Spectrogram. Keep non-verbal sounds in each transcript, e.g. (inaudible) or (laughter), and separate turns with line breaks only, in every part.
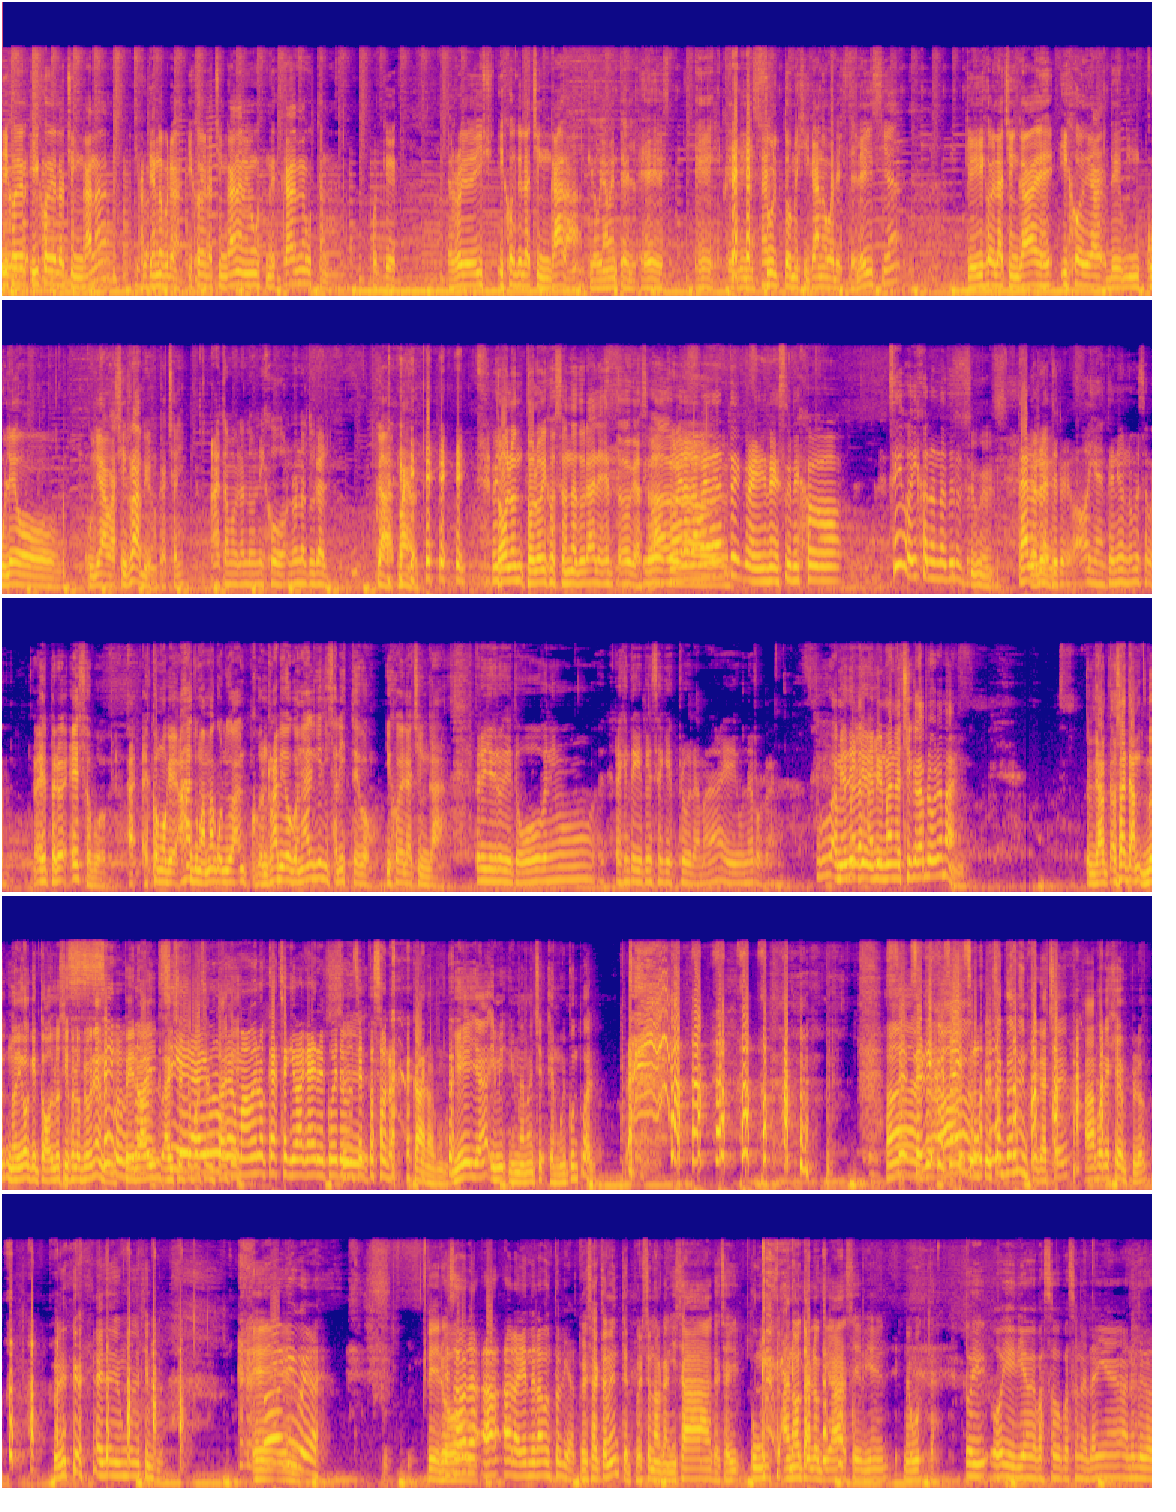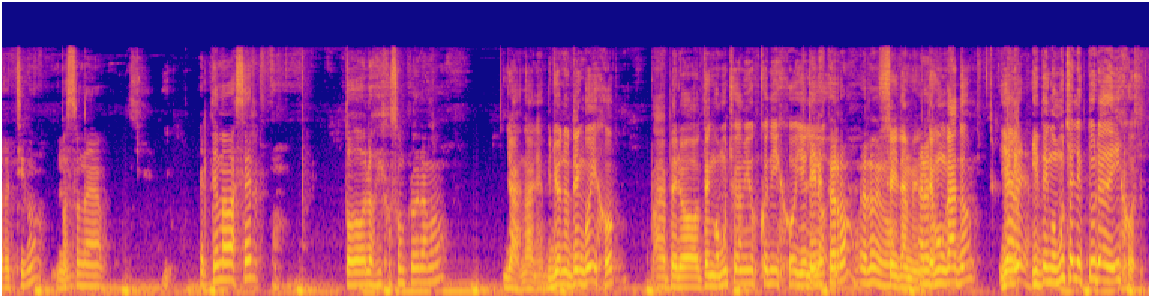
Hijo de, hijo de la chingana, entiendo, pero hijo de la chingana a mí me gusta- cada vez me gusta más. Porque el rollo de hij- hijos de la chingada, que obviamente es, es el (laughs) insulto mexicano por excelencia, que hijo de la chingada es hijo de, de un culeo culeado así rápido, ¿cachai?
Ah, estamos hablando de un hijo no natural.
Claro, bueno, (laughs) todos los, todos los hijos son naturales en todo caso.
¿Cómo,
Ah,
era la de antes? Es un hijo. Sí, pues hijo no natural.
Sí, bueno.
Está lo
El rollo.
natural. Oye, tenía un nombre esa.
Eh, Pero eso, po, ah, es como que, ah, tu mamá con- rápido con alguien y saliste vos, hijo de la chingada.
Pero yo creo que todos venimos. La gente que piensa que es programada es un error. ¿eh?
Uh, a, mi hermana,
yo-
a mi hermana chica la programaron. O sea, no, digo que todos los hijos lo programen,
pues,
pero
no,
hay, hay
sí,
cierto
hay uno
porcentaje.
que más o menos cacha que va a caer el cohete
Sí.
en cierta zona.
Claro, (laughs) y ella y mi, y mi mamá es muy puntual.
Se- se dijo y se hizo.
Exactamente, ¿cachai? Ah, por ejemplo. (laughs) Ahí tenía un buen ejemplo. Eh, (laughs)
Oh, qué wea.
pero,
Eso habla, ah, habla bien de la puntualidad.
Exactamente, persona organizada, ¿cachai? Pum, anota lo que hace bien, me gusta.
Hoy, hoy hoy día me pasó, pasó una talla, hablando de cabros chicos,
Mm.
pasó una... El tema va a ser, ¿todos los hijos son programados?
Ya, dale. Yo no tengo hijos, ah, pero tengo muchos amigos con hijos. Y
¿Tienes perro? Es lo mismo.
Sí, también.
Eres-
Tengo un gato y,
Ya,
he le-
ya.
y tengo mucha lectura de hijos.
